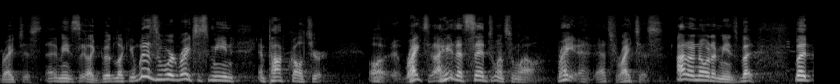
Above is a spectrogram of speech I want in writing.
righteous, it means like good looking. What does the word righteous mean in pop culture? Oh, righteous. I hear that said once in a while. Right, that's righteous. I don't know what it means, but, but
